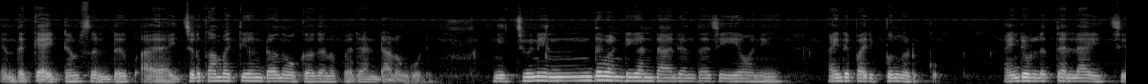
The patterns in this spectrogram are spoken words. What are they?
എന്തൊക്കെ ഐറ്റംസ് ഉണ്ട്? അയച്ചെടുക്കാൻ പറ്റിയുണ്ടോ നോക്കുകയാണ് ഇപ്പോൾ രണ്ടാളും കൂടി. നിച്ചുവിന് എന്ത് വണ്ടി കണ്ടാലും എന്താ ചെയ്യുക ഓന്? അതിന്റെ പരിപ്പും എടുക്കും. അതിന്റെ ഉള്ളിലത്തെ എല്ലാം അയച്ച്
